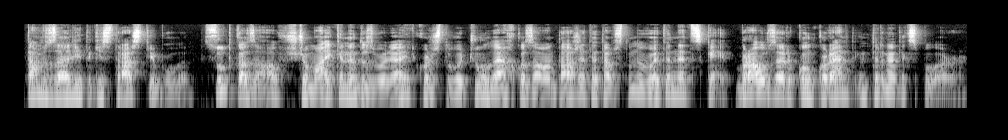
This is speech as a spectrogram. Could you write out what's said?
Там взагалі такі страсті були. Суд казав, що майки не дозволяють користувачу легко завантажити та встановити Netscape, браузер конкурент Internet Explorer.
